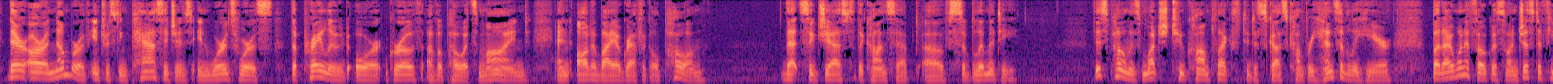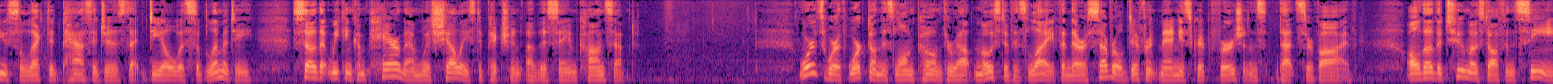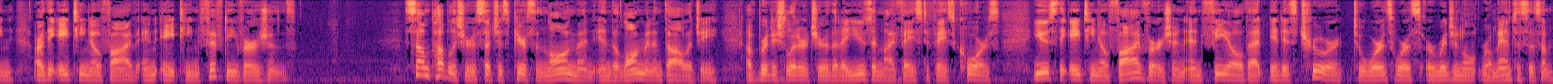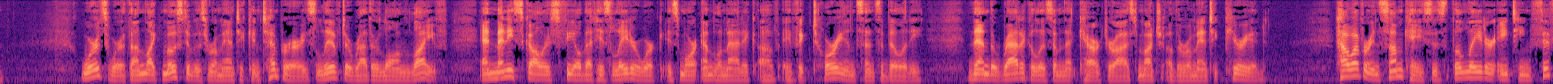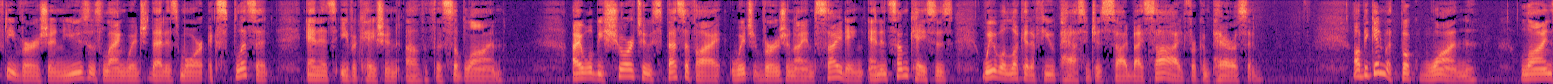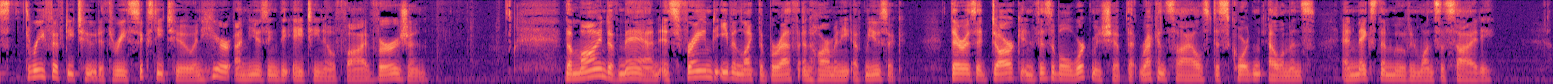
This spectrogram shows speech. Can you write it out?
There are a number of interesting passages in Wordsworth's The Prelude or Growth of a Poet's Mind, an autobiographical poem, that suggest the concept of sublimity. This poem is much too complex to discuss comprehensively here, but I want to focus on just a few selected passages that deal with sublimity so that we can compare them with Shelley's depiction of this same concept. Wordsworth worked on this long poem throughout most of his life, and there are several different manuscript versions that survive. Although the two most often seen are the 1805 and 1850 versions. Some publishers, such as Pearson Longman in the Longman Anthology of British Literature that I use in my face to face course, use the 1805 version and feel that it is truer to Wordsworth's original Romanticism. Wordsworth, unlike most of his Romantic contemporaries, lived a rather long life, and many scholars feel that his later work is more emblematic of a Victorian sensibility than the radicalism that characterized much of the Romantic period. However, in some cases, the later 1850 version uses language that is more explicit in its evocation of the sublime. I will be sure to specify which version I am citing, and in some cases, we will look at a few passages side by side for comparison. I'll begin with Book 1, lines 352 to 362, and here I'm using the 1805 version. The mind of man is framed even like the breath and harmony of music. There is a dark, invisible workmanship that reconciles discordant elements and makes them move in one society.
